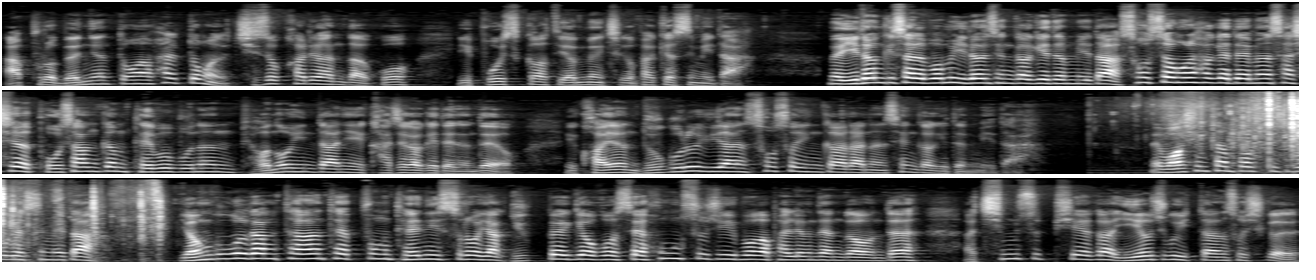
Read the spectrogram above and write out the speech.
앞으로 몇 년 동안 활동을 지속하려 한다고 이 보이스카우트 연맹 측은 밝혔습니다. 네, 이런 기사를 보면 이런 생각이 듭니다. 소송을 하게 되면 사실 보상금 대부분은 변호인단이 가져가게 되는데요. 이 과연 누구를 위한 소송인가라는 생각이 듭니다. 네, 워싱턴 포스트 보겠습니다. 영국을 강타한 태풍 데니스로 약 600여 곳에 홍수주의보가 발령된 가운데 침수 피해가 이어지고 있다는 소식을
